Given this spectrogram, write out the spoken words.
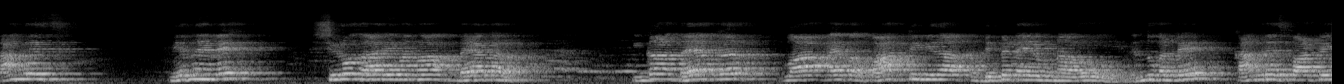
కాంగ్రెస్ నిర్ణయమే శిరోధార్యమన్న దయాకర్. ఇంకా దయాకర్ వా ఆ యొక్క పార్టీ మీద డిపెండ్ అయ్యి ఉన్నారు ఎందుకంటే కాంగ్రెస్ పార్టీ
